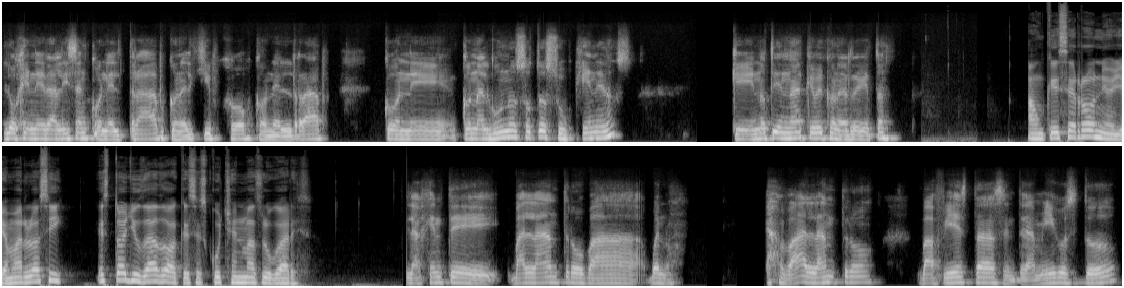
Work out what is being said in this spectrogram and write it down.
lo generalizan con el trap, con el hip hop, con el rap, con, eh, con algunos otros subgéneros que no tienen nada que ver con el reggaetón. Aunque es erróneo llamarlo así, esto ha ayudado a que se escuche en más lugares. La gente va al antro, va, bueno, va al antro, va a fiestas entre amigos y todo.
